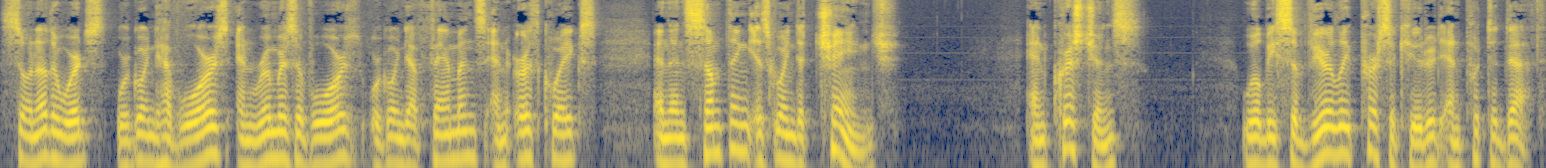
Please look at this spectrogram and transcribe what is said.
So, in other words, we're going to have wars and rumors of wars. We're going to have famines and earthquakes. And then something is going to change. And Christians will be severely persecuted and put to death.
